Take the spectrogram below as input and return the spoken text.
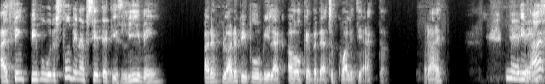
I think people would have still been upset that he's leaving, but a lot of people will be like, "Oh, okay, but that's a quality actor," right? Maybe. If I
